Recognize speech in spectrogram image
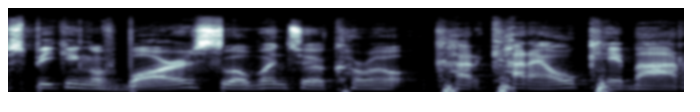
Speaking of bars, I went to a karaoke bar.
